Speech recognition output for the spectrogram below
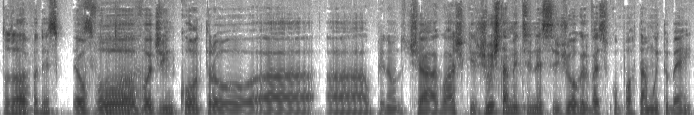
toda hora poder se Eu vou, controlar. vou de encontro à, à opinião do Thiago. Acho que justamente nesse jogo ele vai se comportar muito bem.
